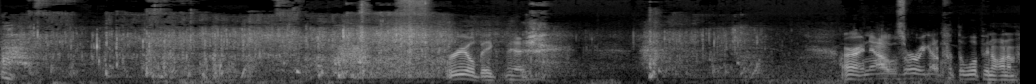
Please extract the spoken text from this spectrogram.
Real big fish. All right, now is where we gotta put the whooping on him.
